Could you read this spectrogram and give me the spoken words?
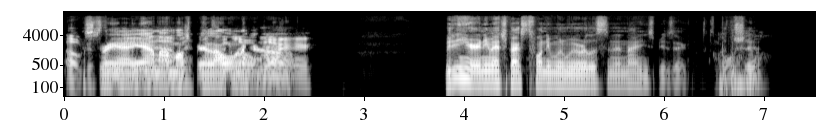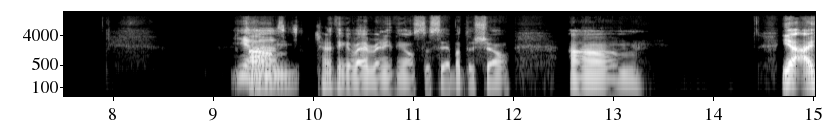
Oh, It's 'cause 3 a.m., I must be lonely we didn't hear any matchbox 20 when we were listening to 90s music Bullshit. Yes. Um, trying to think if I have anything else to say about the show. Um, yeah, I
